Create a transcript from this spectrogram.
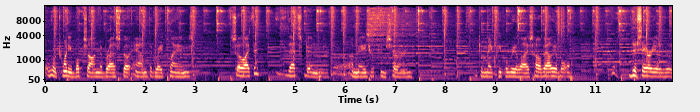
over 20 books on Nebraska and the Great Plains. So I think that's been a major concern to make people realize how valuable this area of the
